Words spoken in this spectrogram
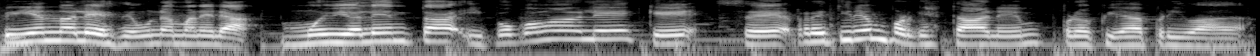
pidiéndoles de una manera muy violenta y poco amable que se retiren porque estaban en propiedad privada.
